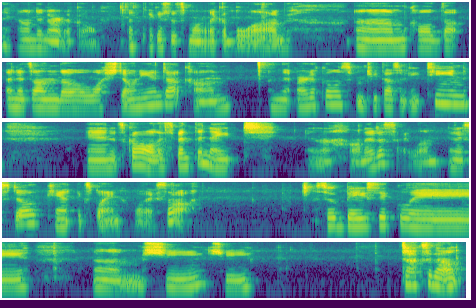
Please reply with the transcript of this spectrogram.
I found an article. I guess it's more like a blog um, called, and it's on the Washingtonian.com. And the article is from 2018, and it's called I Spent the Night in a Haunted Asylum, and I still can't explain what I saw. So basically, um, she, she talks about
